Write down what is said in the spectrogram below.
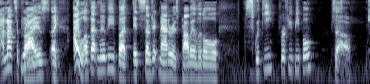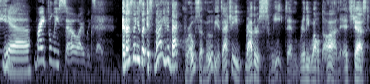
I'm not surprised. Like I love that movie, but its subject matter is probably a little squicky for a few people. So, yeah. Rightfully so, I would say. and that's the thing is like it's not even that gross a movie. It's actually rather sweet and really well done. It's just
